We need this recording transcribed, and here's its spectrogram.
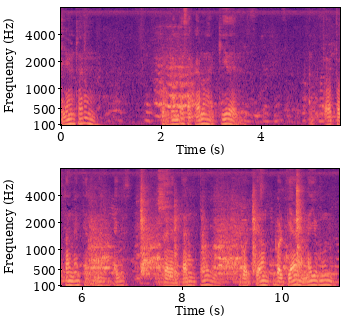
Ellos entraron con fin de sacarnos aquí de to- totalmente a la mano. Ellos reventaron todo, golpearon, golpeaban a medio mundo,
